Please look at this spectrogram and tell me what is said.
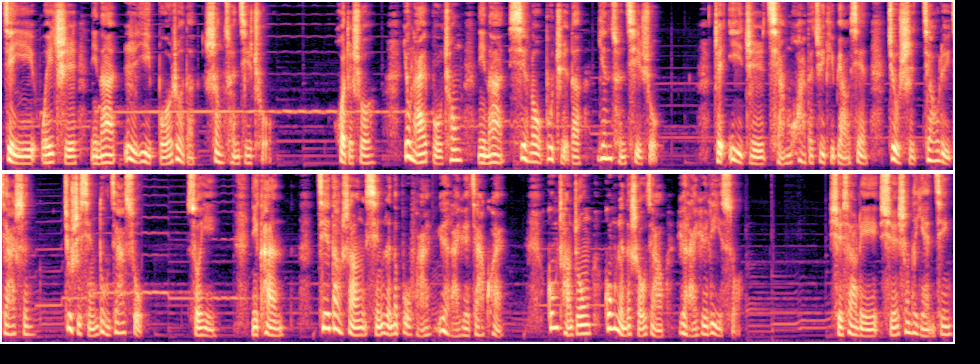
借以维持你那日益薄弱的生存基础，或者说。用来补充你那泄漏不止的烟存气数，这意志强化的具体表现就是焦虑加深，就是行动加速。所以，你看，街道上行人的步伐越来越加快，工厂中工人的手脚越来越利索，学校里学生的眼睛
